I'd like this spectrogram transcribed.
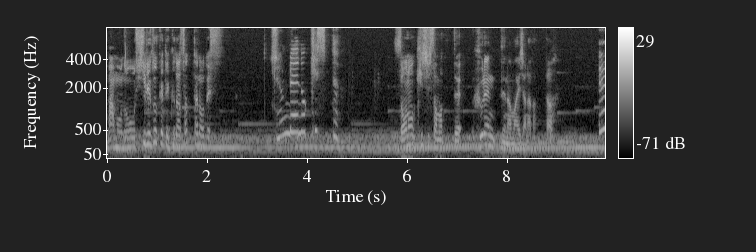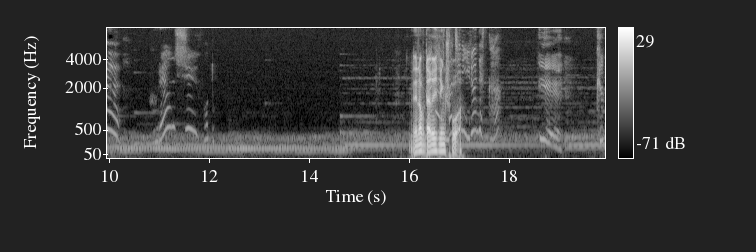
魔物を退けてくださったのです。巡礼の騎士って？その騎士様ってフレンって名前じゃなかった？フレンシーフォと Wir sind auf der richtigen Spur. 街にいるんですかいえ結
